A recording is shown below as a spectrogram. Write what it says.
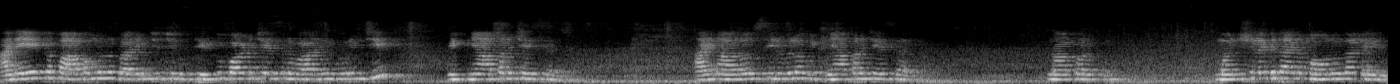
అనేక పాపములు భరించుచు తిరుగుబాటు చేసిన వారిని గురించి విజ్ఞాపన చేశారు. ఆయన ఆ రోజు సిరువులో విజ్ఞాపన చేశారు. నా కొరకు. మనుషుల ఎదుట ఆయన మౌనంగా లేదు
